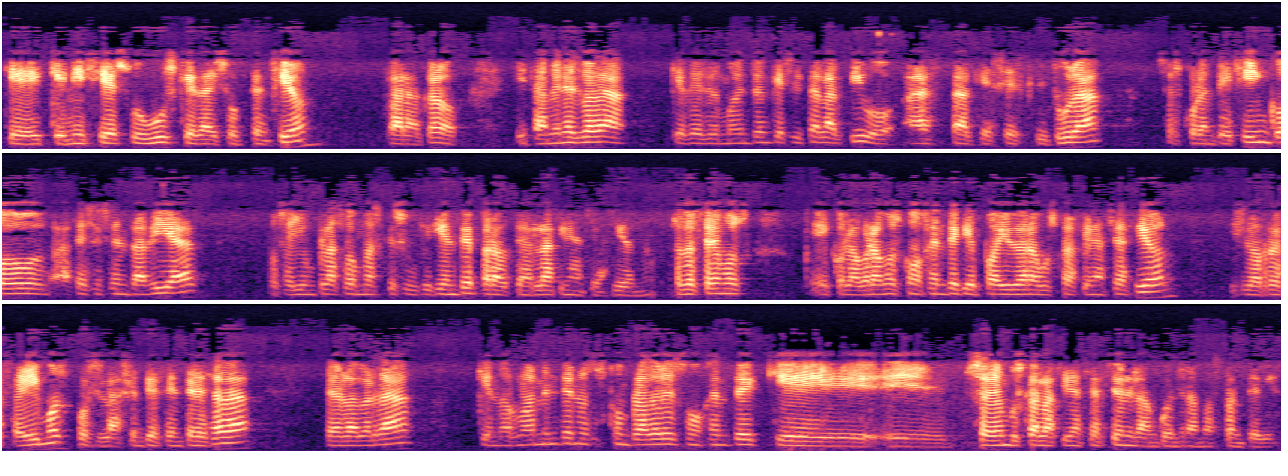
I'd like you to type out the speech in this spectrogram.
que, inicie su búsqueda y su obtención para, claro. Y también es verdad que desde el momento en que existe el activo hasta que se escritura, esos 45, hace 60 días, pues hay un plazo más que suficiente para obtener la financiación. Nosotros tenemos, eh, colaboramos con gente que puede ayudar a buscar financiación y si lo referimos, pues la gente está interesada, pero la verdad que normalmente nuestros compradores son gente que eh, saben buscar la financiación y la encuentran bastante bien.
